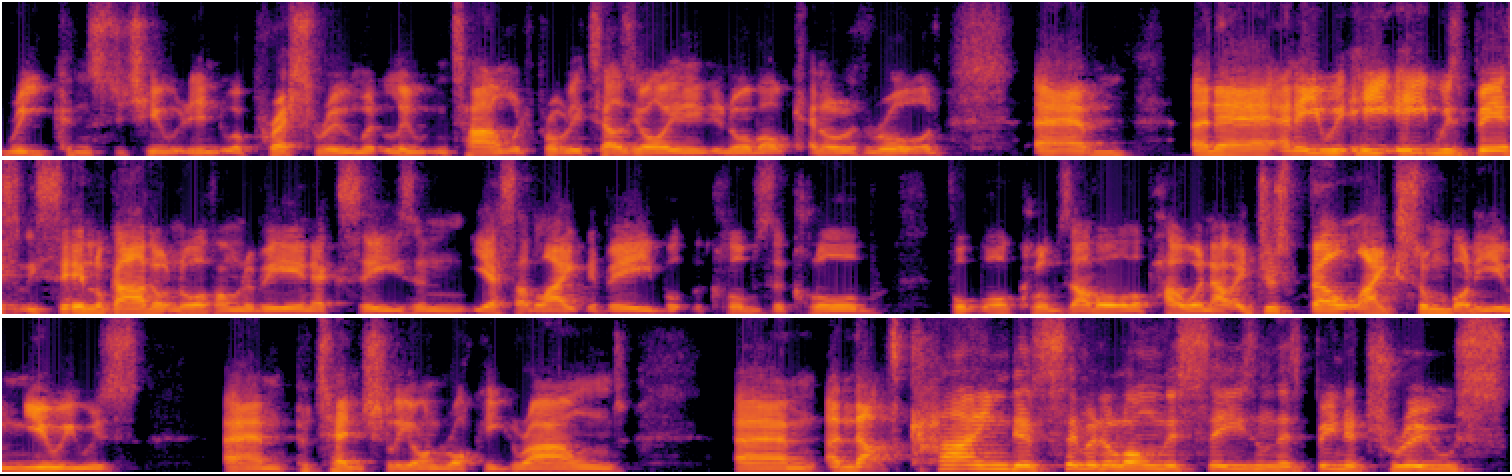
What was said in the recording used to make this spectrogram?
reconstituted into a press room at Luton Town, which probably tells you all you need to know about Kenilworth Road. Um, and uh, and he, he he was basically saying, "Look, I don't know if I'm going to be here next season. Yes, I'd like to be, but the club's the club football clubs have all the power now. It just felt like somebody who knew he was um, potentially on rocky ground. Um, and that's kind of simmered along this season. There's been a truce.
